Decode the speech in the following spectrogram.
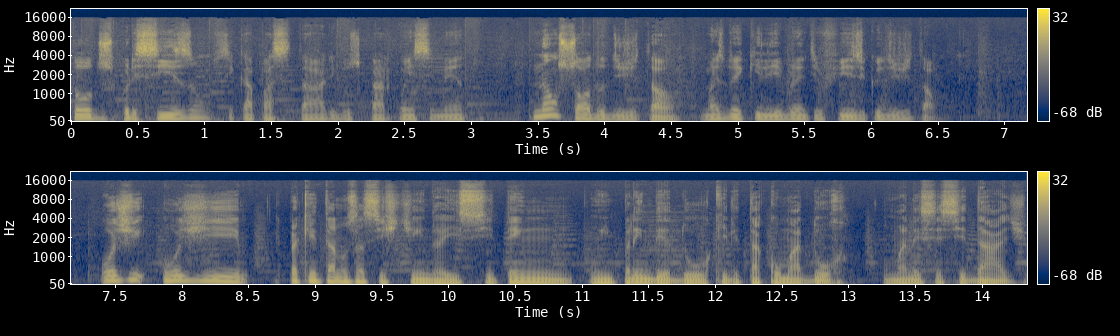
todos precisam se capacitar e buscar conhecimento, não só do digital, mas do equilíbrio entre o físico e o digital. Hoje, hoje para quem está nos assistindo aí, se tem um, um empreendedor que ele está com uma dor, uma necessidade,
